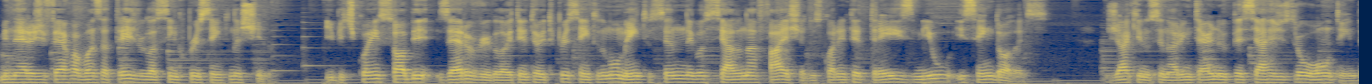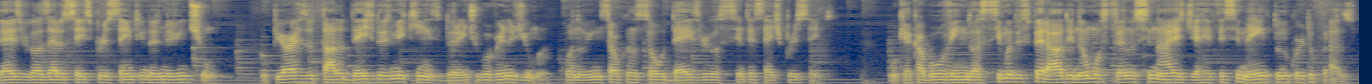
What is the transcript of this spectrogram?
Minério de ferro avança 3,5% na China. E Bitcoin sobe 0,88% no momento, sendo negociado na faixa dos 43.100 dólares. Já que no cenário interno, o IPCA registrou ontem 10,06% em 2021, o pior resultado desde 2015, durante o governo Dilma, quando o índice alcançou 10,67%, o que acabou vindo acima do esperado e não mostrando sinais de arrefecimento no curto prazo.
